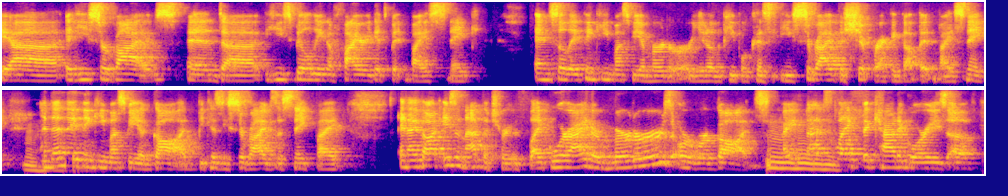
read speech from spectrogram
uh, and he survives, and uh, he's building a fire. He gets bitten by a snake, and so they think he must be a murderer. You know, the people because he survived the shipwreck and got bitten by a snake, mm-hmm. and then they think he must be a god because he survives the snake bite and I thought, isn't that the truth? Like we're either murderers or we're gods, mm-hmm. right? That's like the categories of,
